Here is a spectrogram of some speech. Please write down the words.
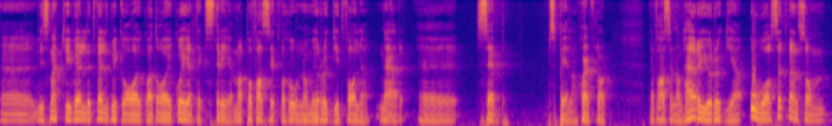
Eh, vi snackar ju väldigt, väldigt mycket AIK, att AIK är helt extrema på fasta situationer. De är ruggigt farliga när eh, Seb spelar, självklart. Men fasen, de här är ju ruggiga oavsett vem som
